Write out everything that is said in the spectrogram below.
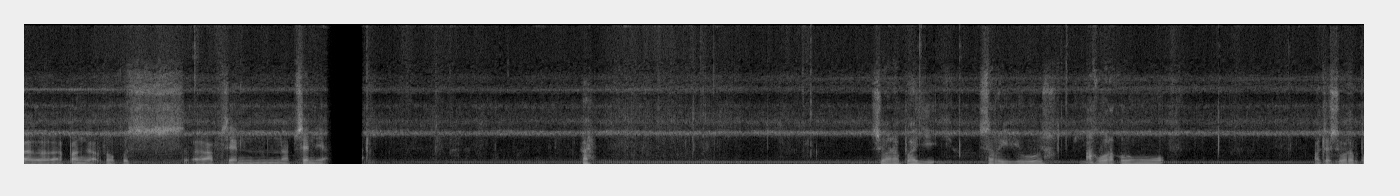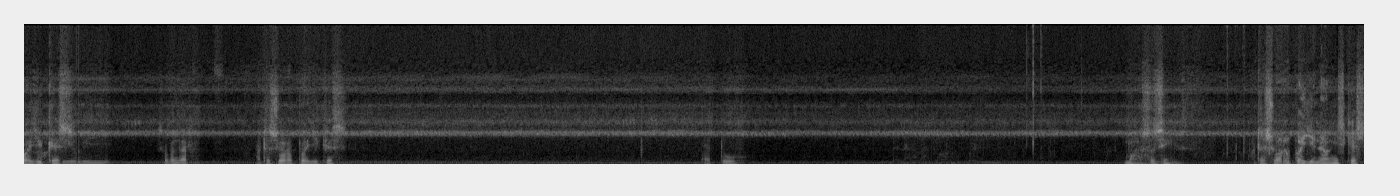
eh, apa nggak fokus eh, absen absen ya. Hah? suara bayi? Serius? Aku ora krungu. Ada suara bayi guys sebentar. Ada suara bayi guys. Aduh. Masa sih? Ada suara bayi nangis guys.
